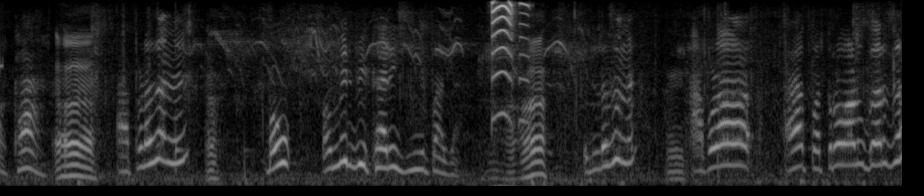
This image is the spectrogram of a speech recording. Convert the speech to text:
અખા આપણે છે ને બહુ અમીર ભિખારી છીએ પાછા. એટલે છે ને આપણા આ પત્રો વાળું ઘર છે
